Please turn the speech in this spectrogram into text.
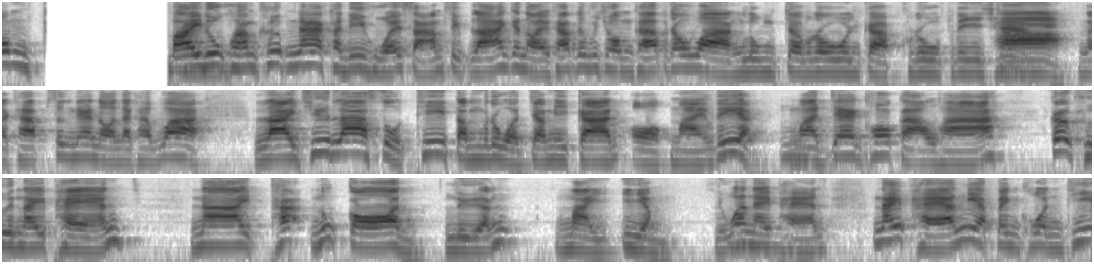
ก้มไปดูความคืบหน้าคดีหวย 30 ล้านกันหน่อยครับท่านผู้ชมครับ ระหว่างลุงจรูนกับครูปรีชาค่ะนะครับ ซึ่งแน่นอนนะครับว่ารายชื่อล่าสุดที่ตำรวจจะมีการออกหมายเรียก มาแจ้งข้อกล่าวหา ก็คือนายแผน นายธนุกร เหลืองใหม่เอี่ยม หรือว่านายแผนนายแผนเนี่ยเป็นคนที่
